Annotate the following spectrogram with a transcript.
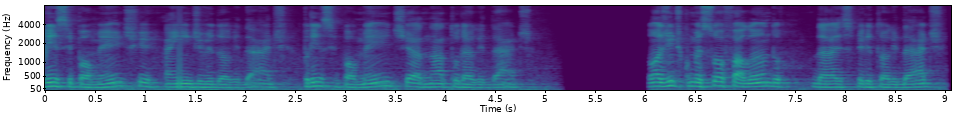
principalmente a individualidade, principalmente a naturalidade. Então a gente começou falando da espiritualidade,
